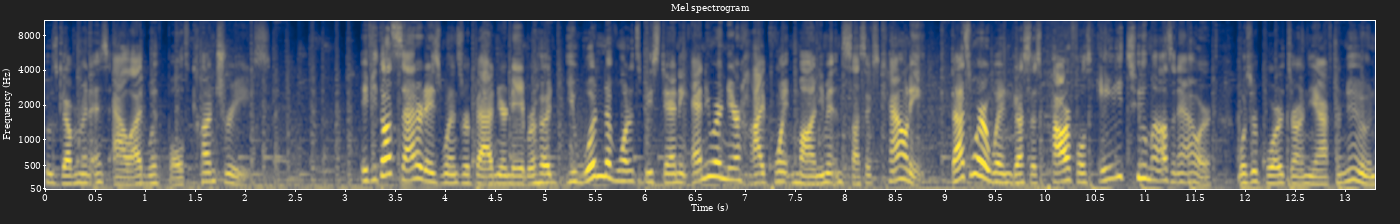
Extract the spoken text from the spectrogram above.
whose government is allied with both countries. If you thought Saturday's winds were bad in your neighborhood, you wouldn't have wanted to be standing anywhere near High Point Monument in Sussex County. That's where a wind gust as powerful as 82 miles an hour was reported during the afternoon,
